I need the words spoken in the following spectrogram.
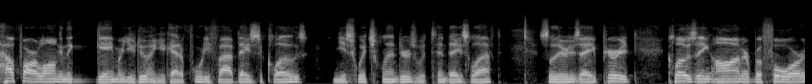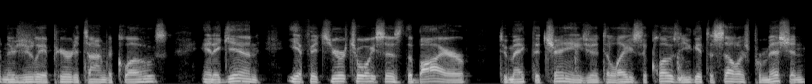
how far along in the game are you doing? You got a 45 days to close, and you switch lenders with 10 days left. So there's a period closing on or before, and there's usually a period of time to close. And again, if it's your choice as the buyer to make the change and it delays the closing, you get the seller's permission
